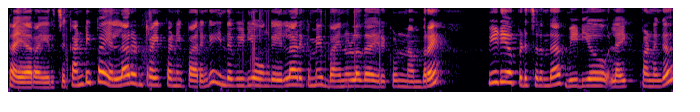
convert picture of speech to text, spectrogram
தயாராகிருச்சு கண்டிப்பாக எல்லாரும் ட்ரை பண்ணி பாருங்கள் இந்த வீடியோ உங்கள் எல்லாருக்குமே பயனுள்ளதாக இருக்கும்னு நம்புகிறேன் வீடியோ பிடிச்சிருந்தா வீடியோ லைக் பண்ணுங்கள்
